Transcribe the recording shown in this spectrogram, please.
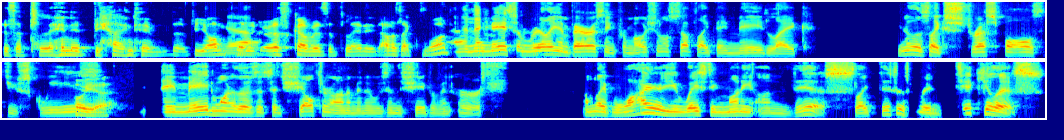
is a planet behind him. The beyond yeah. planet Earth cover is a planet. I was like, what? And they made some really embarrassing promotional stuff. Like they made like you know those like stress balls that you squeeze? Oh yeah. They made one of those that said shelter on them and it was in the shape of an earth. I'm like, why are you wasting money on this? Like, this is ridiculous.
